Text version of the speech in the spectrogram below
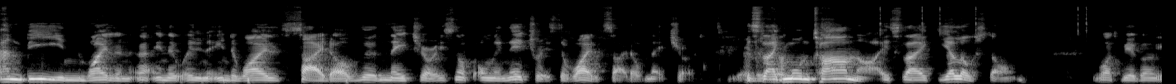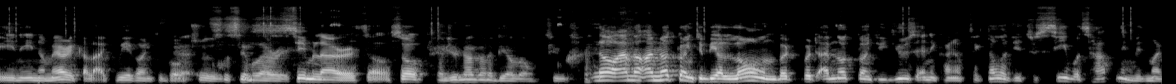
and be in wild uh, in the in, in the wild side of the nature. It's not only nature; it's the wild side of nature. It's like Montana. It's like Yellowstone. What we are going in in America, like we are going to go Yeah, through. similarity. Similar. So so And you're not going to be alone too. no, I'm not. I'm not going to be alone, but but I'm not going to use any kind of technology to see what's happening with my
